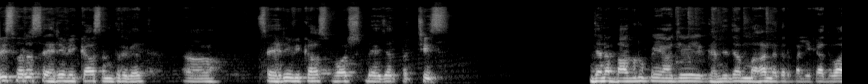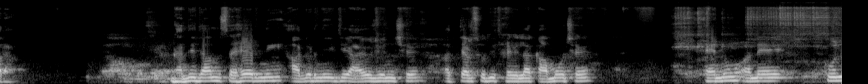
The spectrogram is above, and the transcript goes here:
વીસ વર્ષ શહેરી વિકાસ અંતર્ગત શહેરી વિકાસ વર્ષ બે હજાર પચીસ જેના ભાગરૂપે આજે ગાંધીધામ મહાનગરપાલિકા દ્વારા ગાંધીધામ શહેરની આગળની જે આયોજન છે, અત્યાર સુધી થયેલા કામો છે, એનું અને કુલ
